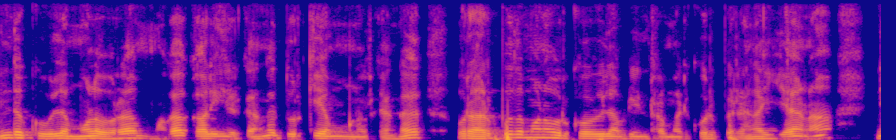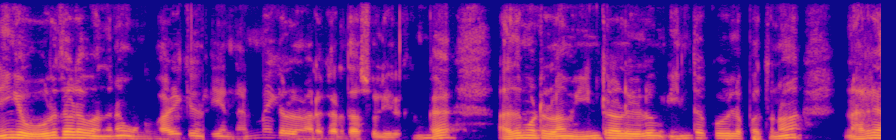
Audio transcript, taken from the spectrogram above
இந்த கோவிலில் மூலவராக மகாகாளியும் இருக்காங்க துர்க்கி அம்மன் இருக்காங்க. ஒரு அற்புதமான ஒரு கோவில் அப்படின்ற மாதிரி குறிப்பிடுறாங்க. ஏன்னா நீங்கள் ஒரு தடவை வந்தோன்னா உங்கள் வாழ்க்கையில் நிறைய நன்மைகள் நடக்கிறதா சொல்லியிருக்காங்க. அது மட்டும் இல்லாமல் இன்றளவிலும் இந்த கோவிலை பார்த்தோன்னா நிறைய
